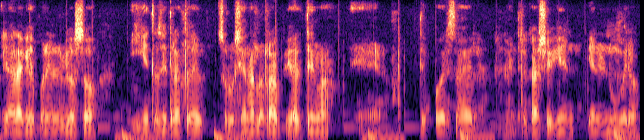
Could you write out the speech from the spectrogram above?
y la verdad que me pone nervioso y entonces trato de solucionarlo rápido al tema, eh, de poder saber entre calle bien, bien el número,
